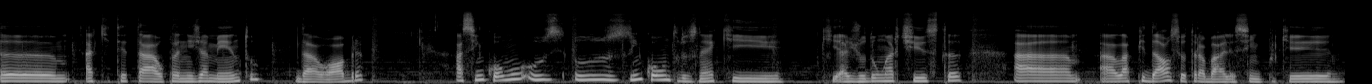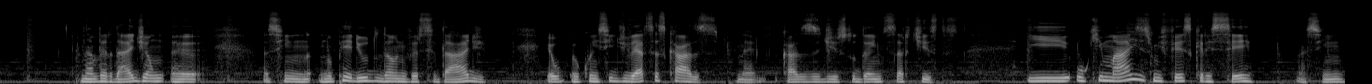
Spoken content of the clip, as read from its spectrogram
uh, arquitetar o planejamento da obra, assim como os, os encontros, né, que, que ajudam um artista a, a lapidar o seu trabalho, assim, porque na verdade é um, é, assim, no período da universidade eu, eu conheci diversas casas, né, casas de estudantes artistas, e o que mais me fez crescer, assim,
